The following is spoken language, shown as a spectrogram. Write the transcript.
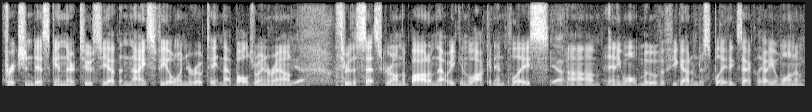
friction disc in there too, so you have the nice feel when you're rotating that ball joint around. Yeah. Through the set screw on the bottom, that way you can lock it in place. Yeah. Um, and he won't move if you got him displayed exactly how you want him.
